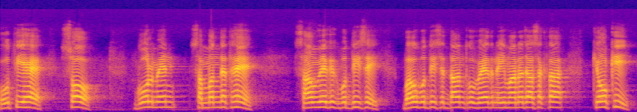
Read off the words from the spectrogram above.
होती है। सौ गोलमैन संबंधित हैं। सामवेगिक बुद्धि से बहुबुद्धि सिद्धांत को वैध नहीं माना जा सकता। क्योंकि,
